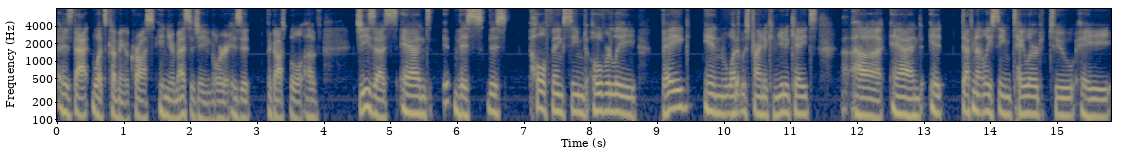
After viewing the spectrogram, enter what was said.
is that what's coming across in your messaging or is it the gospel of jesus? And this this whole thing seemed overly vague in what it was trying to communicate, uh, and it definitely seemed tailored to a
